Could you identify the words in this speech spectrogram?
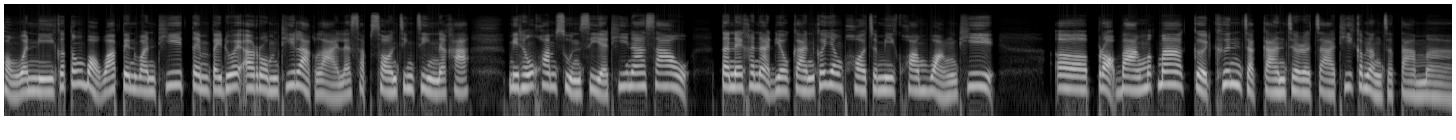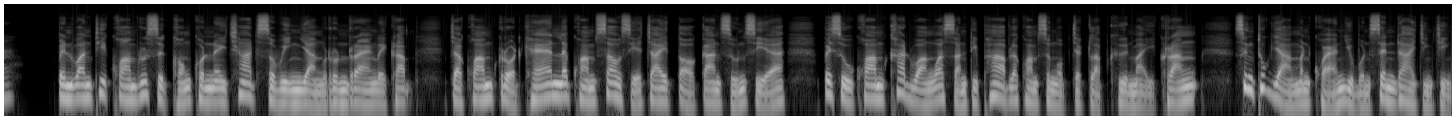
ของวันนี้ก็ต้องบอกว่าเป็นวันที่เต็มไปด้วยอารมณ์ที่หลากหลายและซับซ้อนจริง ๆ นะคะ มีทั้งความสูญเสียที่น่าเศร้า แต่ในขณะเดียวกันก็ยังพอจะมีความหวังที่ เอ่อเปราะบางมากๆ เกิดขึ้นจากการเจรจาที่กำลังจะตามมา เป็นวันที่ความรู้สึกของคนในชาติสวิงอย่างรุนแรงเลยครับ จากความโกรธแค้นและความเศร้าเสียใจต่อการสูญเสีย ไปสู่ความคาดหวังว่าสันติภาพและความสงบจะกลับคืนมาอีกครั้ง ซึ่งทุกอย่างมันแขวนอยู่บนเส้นได้จริง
